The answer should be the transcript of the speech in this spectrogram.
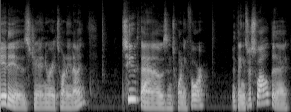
It is January 29th, 2024, and things are swell today.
